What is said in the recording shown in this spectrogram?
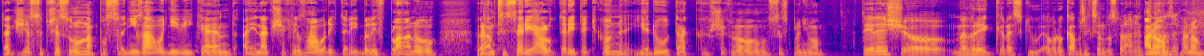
takže se přesunul na poslední závodní víkend a jinak všechny závody, které byly v plánu v rámci seriálu, který teď jedu, tak všechno se splnilo. Ty jedeš uh, Maverick Rescue Eurocup, řekl jsem to správně? Ano, název? ano. Uh,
